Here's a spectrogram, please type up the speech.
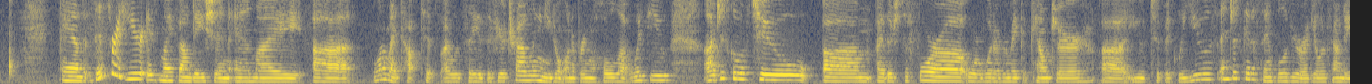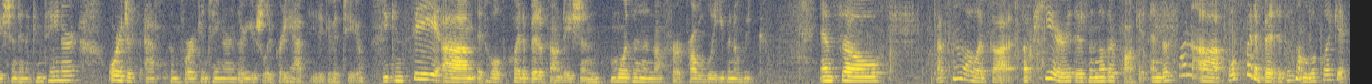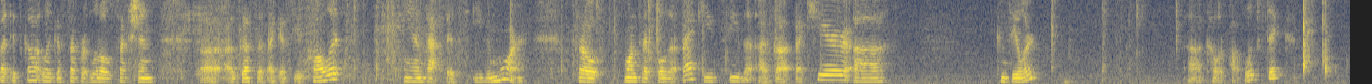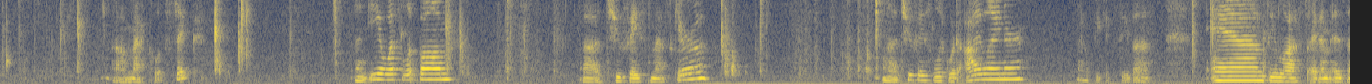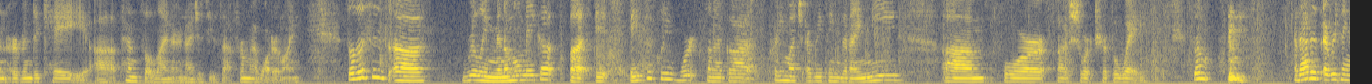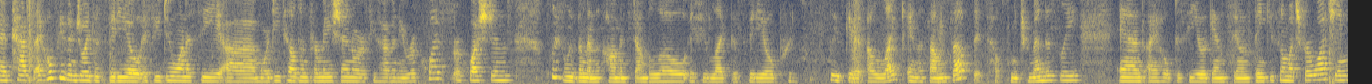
And this right here is my foundation and my uh, one of my top tips I would say is if you're traveling and you don't want to bring a whole lot with you, uh, just go to um, either Sephora or whatever makeup counter uh, you typically use and just get a sample of your regular foundation in a container or just ask them for a container they're usually pretty happy to give it to you. You can see um, it holds quite a bit of foundation, more than enough for probably even a week. And so that's not all I've got. Up here, there's another pocket, and this one uh, holds quite a bit. It doesn't look like it, but it's got like a separate little section, uh, a gusset, I guess you'd call it, and that fits even more. So once I pull that back, you'd see that I've got back here uh, concealer, uh, ColourPop lipstick, uh, MAC lipstick, an EOS lip balm, uh, Too Faced mascara, uh, Too Faced Liquid Eyeliner. I hope you can see that. And the last item is an Urban Decay uh, pencil liner, and I just use that for my waterline. So this is uh, really minimal makeup, but it basically works, and I've got pretty much everything that I need um, for a short trip away. So that is everything I packed. I hope you've enjoyed this video. If you do want to see uh, more detailed information or if you have any requests or questions, please leave them in the comments down below. If you like this video, please give it a like and a thumbs up. It helps me tremendously. And I hope to see you again soon. Thank you so much for watching.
